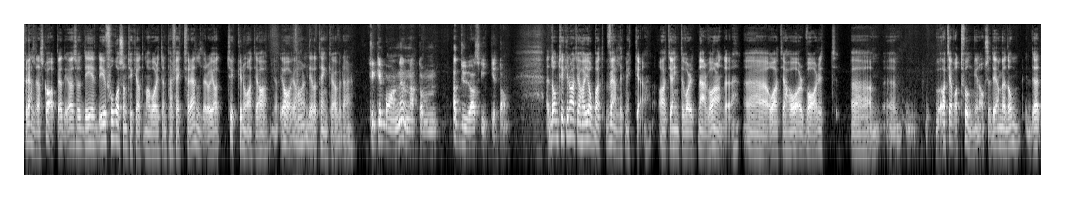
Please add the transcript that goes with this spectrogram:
föräldraskap. Alltså det, det är ju få som tycker att de har varit en perfekt förälder och jag tycker nog att jag, ja, jag har en del att tänka över där. Tycker barnen att, de, att du har svikit dem? De tycker nog att jag har jobbat väldigt mycket och att jag inte varit närvarande uh, och att jag har varit uh, uh, att jag var tvungen också. Det, men de, det,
